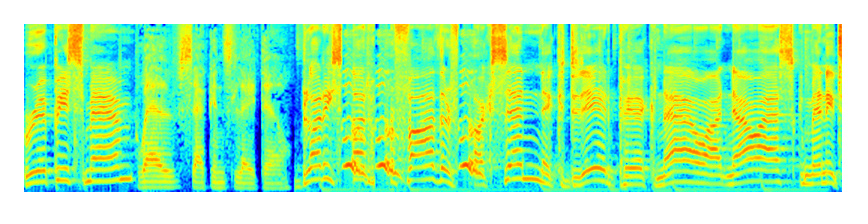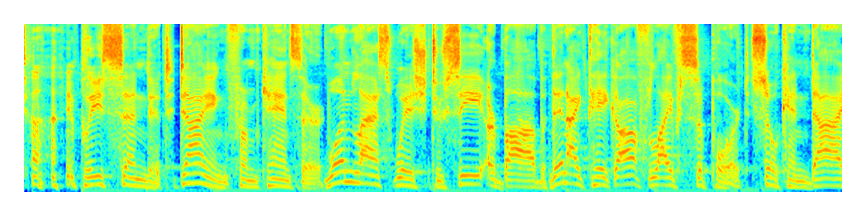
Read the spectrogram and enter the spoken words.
rupees, ma'am. 12 seconds later. Bloody slut, her father, fuck. Send Nick did pick. Now, I now ask many times. Please send it. Dying from cancer. One last wish to see or Bob. Then I take off life support so can die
